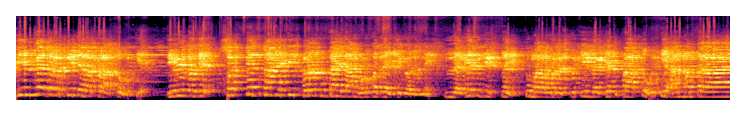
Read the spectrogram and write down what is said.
दिव्य दृष्टी त्याला प्राप्त होते. दिव्य म्हणजे सत्य काय ती खरं दाम गरज नाही. लगेच दिसतंय. तुम्हाला वनस्पती लगेच प्राप्त होती हनुमंता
